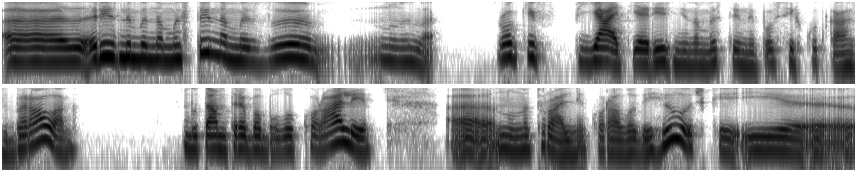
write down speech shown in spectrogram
е, різними намистинами з, ну, не знаю, років 5 я різні намистини по всіх кутках збирала бо там треба було коралі, е, ну, натуральні коралові гілочки, і е,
